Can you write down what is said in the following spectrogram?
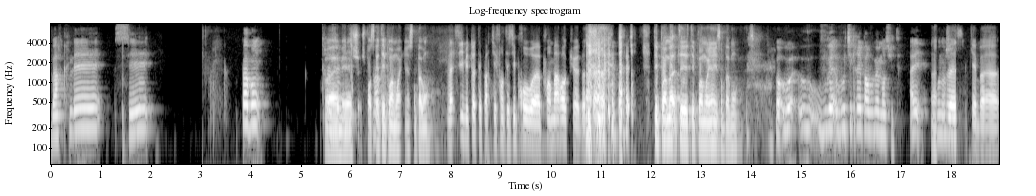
Barclay, c'est pas bon. Ouais, mais je, pense que tes points moyens ne sont pas bons. Vas-y, mais toi, t'es parti Fantasy Pro euh, point Maroc. Euh, tes, points tes, points moyens, ils sont pas bons. Bon, vous, vous, vous, checkerez par vous-même ensuite. Allez, on enchaîne. ok, bah,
